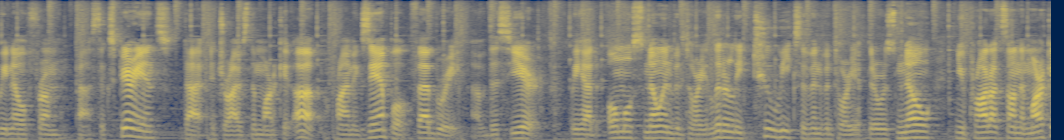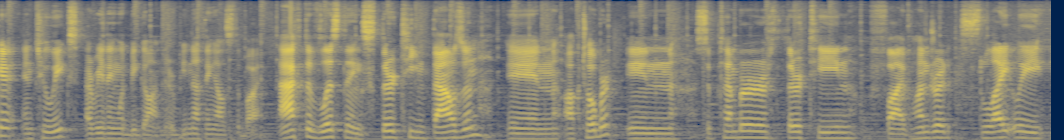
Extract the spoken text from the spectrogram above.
we know from past experience that it drives the market up. Prime example, February of this year, we had almost no inventory, literally two weeks of inventory. If there was no new products on the market in two weeks, everything would be gone. There would be nothing else to buy. Active listings, 13,000 in October. In September, 13,500. Slightly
